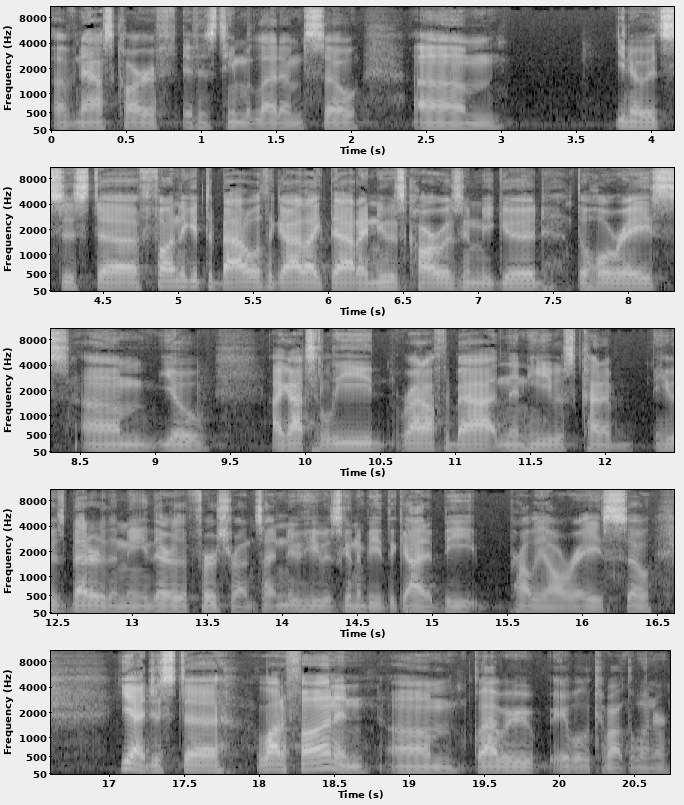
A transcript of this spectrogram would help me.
of NASCAR if, if his team would let him. So, um, you know, it's just uh, fun to get to battle with a guy like that. I knew his car was going to be good the whole race. Um, you know, I got to lead right off the bat, and then he was kind of he was better than me there the first run, so I knew he was going to be the guy to beat probably all race. So, yeah, just uh, a lot of fun, and um, glad we were able to come out the winner.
